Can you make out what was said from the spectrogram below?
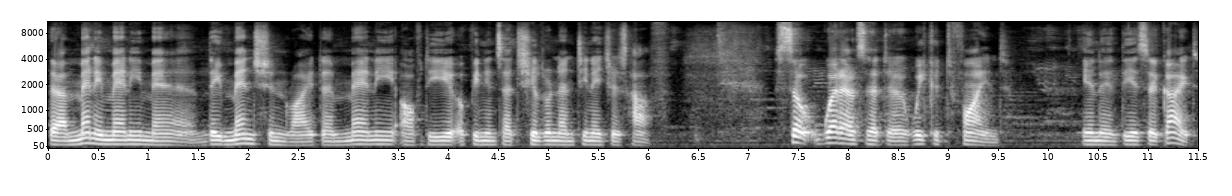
There are many, many, men, they mention, right, uh, many of the opinions that children and teenagers have. So what else that uh, we could find in uh, this uh, guide?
